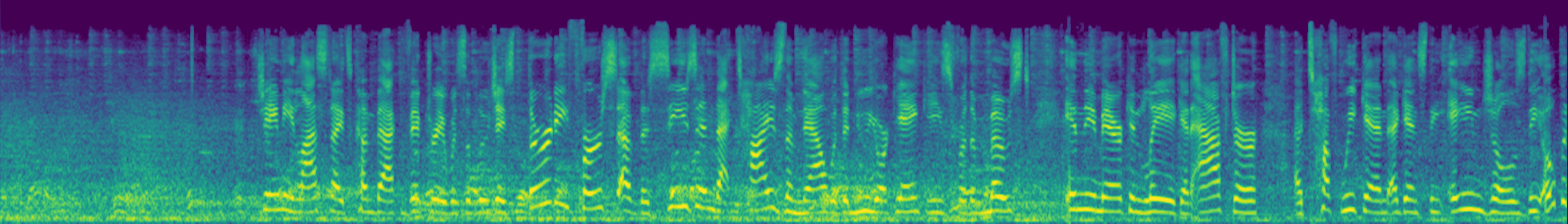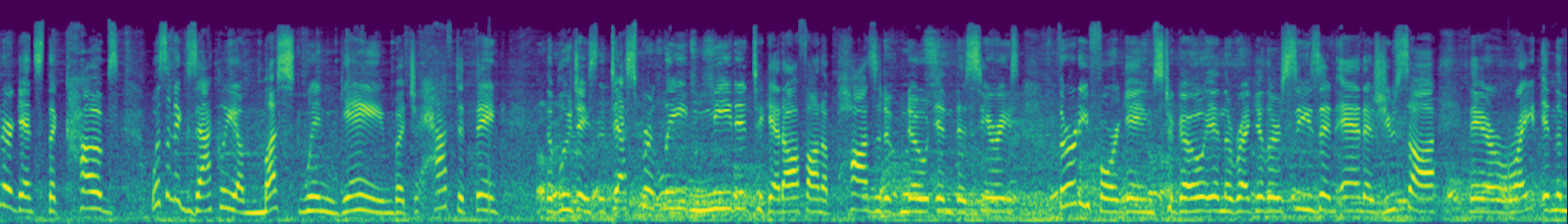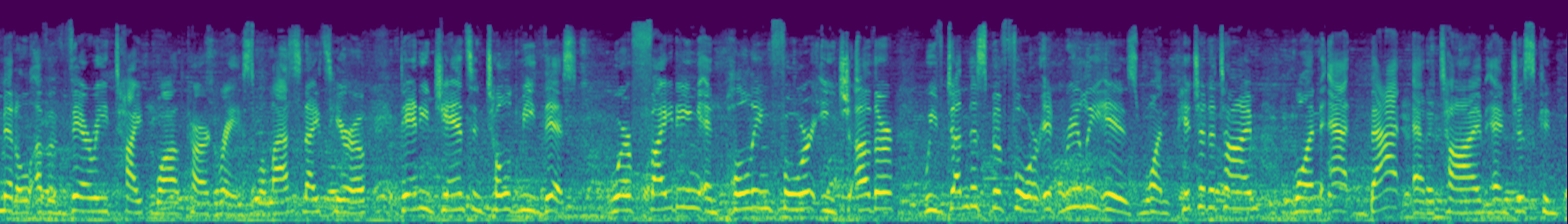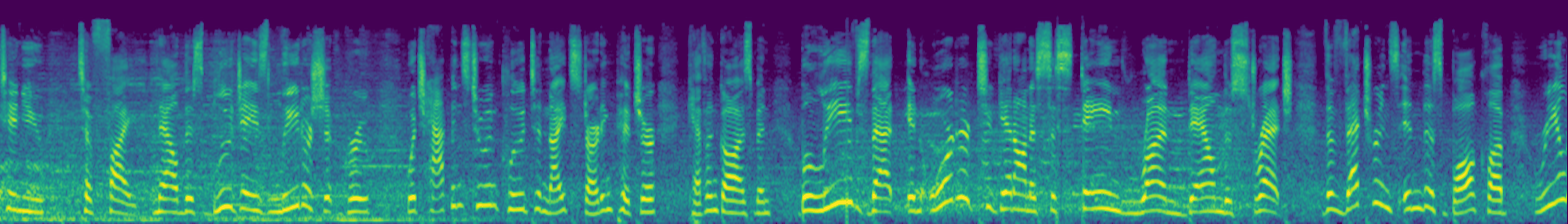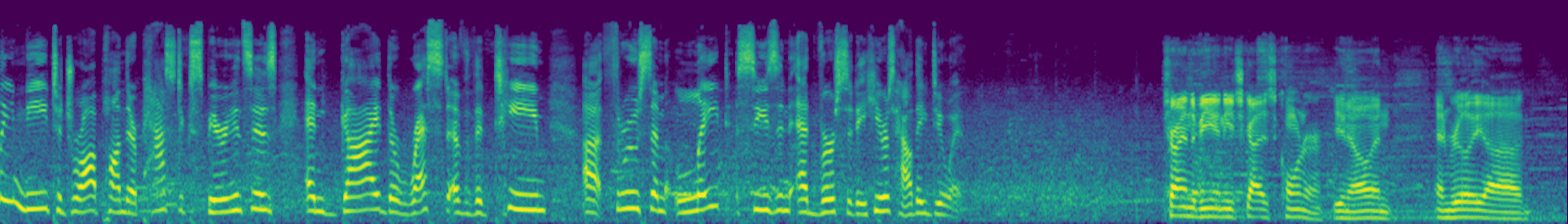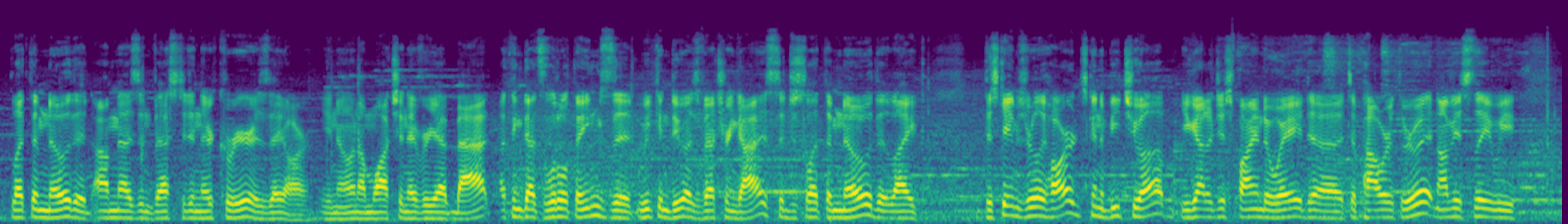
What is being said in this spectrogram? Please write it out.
Jamie, last night's comeback victory was the Blue Jays' 31st of the season. That ties them now with the New York Yankees for the most in the American League. And after a tough weekend against the Angels, the opener against the Cubs wasn't exactly a must win game, but you have to think the Blue Jays desperately needed to get off on a positive note in this series. 34 games to go in the regular season, and as you saw, they are right in the middle of a very tight wild card race. Well, last night's hero, Danny Jansen, told me this We're fighting and pulling for each other. We've done this before. It really is one pitch at a time, one at bat at a time, and just continue to fight. Now, this Blue Jays leadership group, which happens to include tonight's starting pitcher, Kevin Gausman, believes that in order to get on a sustained run down the stretch, the veterans in this ball club really need to draw upon their past experiences and guide the rest of the team uh, through some late season adversity. Here's how they do it. Trying to be in each guy's corner, you know, and and really, uh, let them know that I'm as invested in their career as they are, you know, and I'm watching every at bat. I think that's little things that we can do as veteran guys to just let them know that, like, this game is really hard. It's going to beat you up. You got to just find a way to, to power through it. And obviously, we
